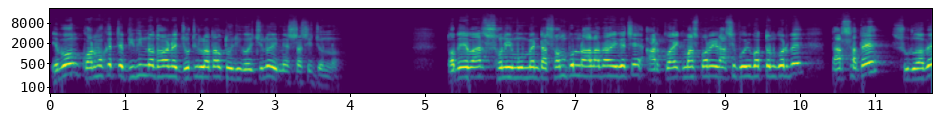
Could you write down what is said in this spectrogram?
এবং কর্মক্ষেত্রে বিভিন্ন ধরনের জটিলতাও তৈরি হয়েছিল এই মেষ রাশির জন্য। তবে এবার শনির মুভমেন্টটা সম্পূর্ণ আলাদা হয়ে গেছে, আর কয়েক মাস পরেই রাশি পরিবর্তন করবে। তার সাথে শুরু হবে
